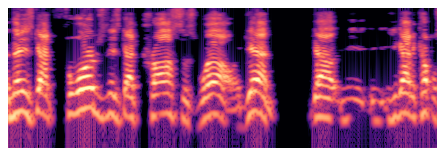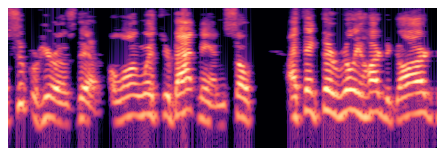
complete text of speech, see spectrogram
And then he's got Forbes and he's got Cross as well. Again, you got, you got a couple superheroes there along with your Batman. So I think they're really hard to guard.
